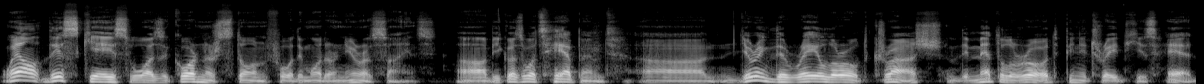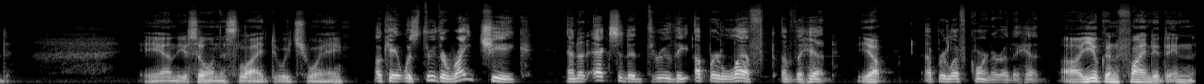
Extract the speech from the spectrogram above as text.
Well, this case was a cornerstone for the modern neuroscience. Uh, because what's happened uh, during the railroad crash, the metal rod penetrated his head, and you saw on the slide which way. Okay, it was through the right cheek, and it exited through the upper left of the head. Yep. Upper left corner of the head. Uh, you can find it in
